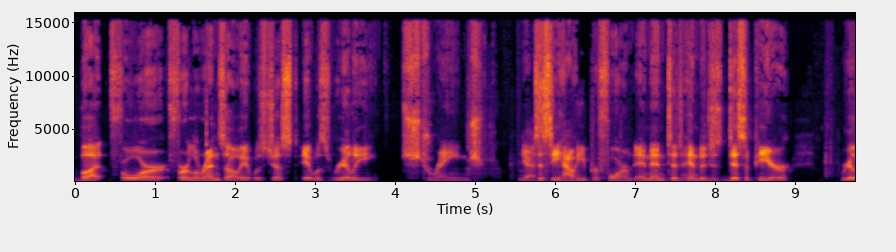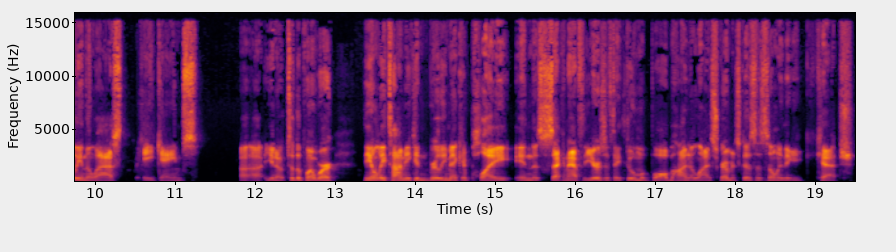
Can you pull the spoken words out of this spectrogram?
but for for Lorenzo, it was just. It was really strange Yes. to see how he performed, and then to him to just disappear, really in the last eight games. Uh, you know, to the point where the only time he can really make a play in the second half of the year is if they threw him a ball behind the line of scrimmage because that's the only thing he could catch.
